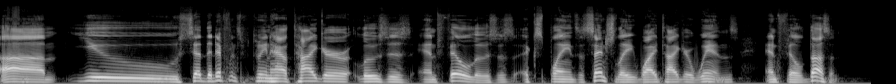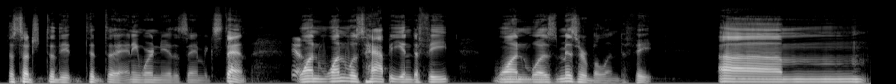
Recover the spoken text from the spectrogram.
Um, you said the difference between how Tiger loses and Phil loses explains essentially why Tiger wins and Phil doesn't to such to the to, to anywhere near the same extent. Yeah. One one was happy in defeat, one was miserable in defeat. Um,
